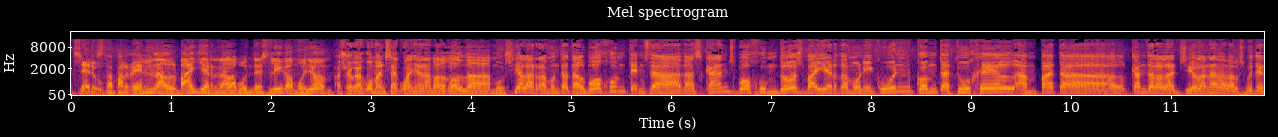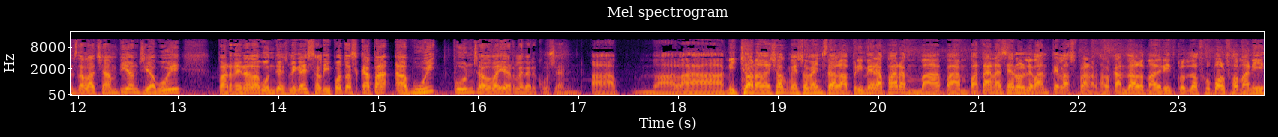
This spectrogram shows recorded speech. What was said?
0. Està perdent el Bayern a la Bundesliga, Molló. Això que ha començat guanyant amb el gol de Musial, ha remuntat el Bochum, temps de descans, Bochum 2, Bayern de Múnich 1, compta Tuchel, empat al camp de la Lazio l'anada dels vuitens de la Champions i avui perdent a la Bundesliga i se li pot escapar a 8 punts al Bayer Leverkusen. A, a la mitja hora de joc, més o menys, de la primera part, amb, empatant a 0 el Levante les Planes, al camp del Madrid Club de Futbol Femení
